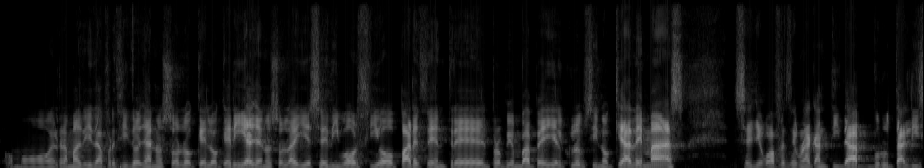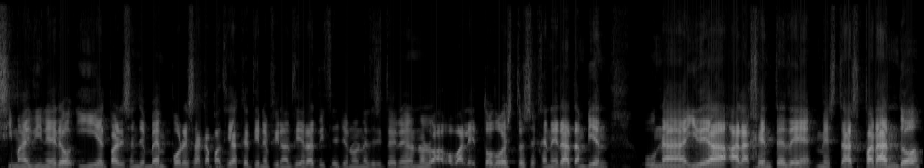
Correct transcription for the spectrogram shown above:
Como el Real Madrid ha ofrecido ya no solo que lo quería, ya no solo hay ese divorcio, parece, entre el propio Mbappé y el club, sino que además se llegó a ofrecer una cantidad brutalísima de dinero y el Paris Saint-Germain, por esa capacidad que tiene financiera, dice yo no necesito dinero, no lo hago. Vale, todo esto se genera también una idea a la gente de me estás parando,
